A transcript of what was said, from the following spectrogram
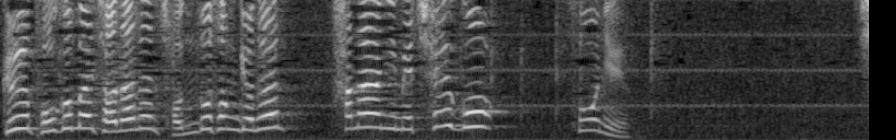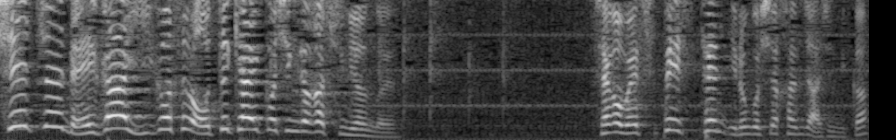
그 복음을 전하는 전도 선교는 하나님의 최고 소원이에요. 실제 내가 이것을 어떻게 할 것인가가 중요한 거예요. 제가 왜 스페이스 10 이런 거 시작하는지 아십니까?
